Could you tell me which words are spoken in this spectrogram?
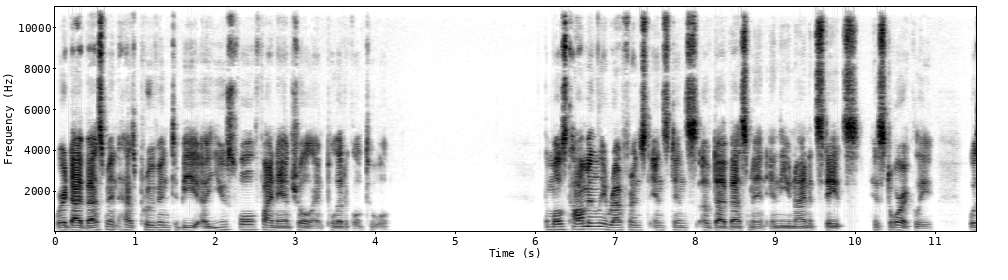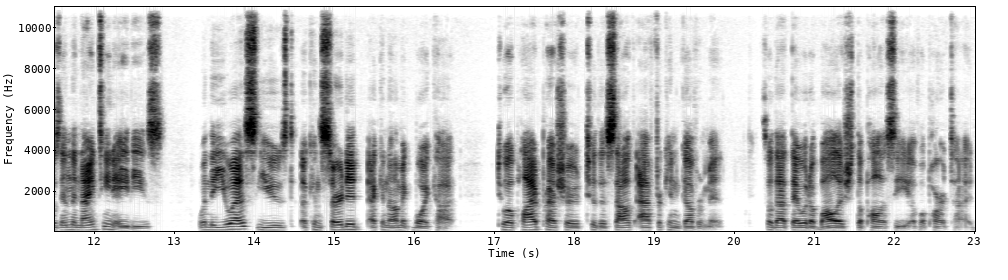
where divestment has proven to be a useful financial and political tool. The most commonly referenced instance of divestment in the United States historically was in the 1980s when the U.S. used a concerted economic boycott to apply pressure to the South African government so that they would abolish the policy of apartheid,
